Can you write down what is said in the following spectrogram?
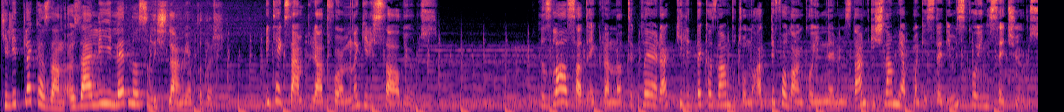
Kilitle kazan özelliğiyle nasıl işlem yapılır? Bitexen platformuna giriş sağlıyoruz. Hızlı alsat ekranına tıklayarak kilitle kazan butonu aktif olan coinlerimizden işlem yapmak istediğimiz coin'i seçiyoruz.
